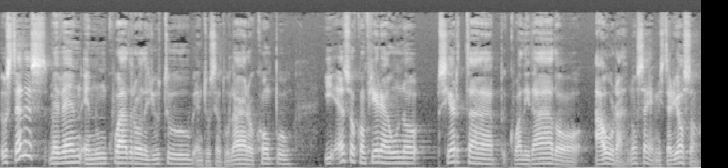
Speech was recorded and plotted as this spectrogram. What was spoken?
Ustedes me ven en un cuadro de YouTube, en tu celular o compu, y eso confiere a uno cierta cualidad o aura, no sé, misterioso.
